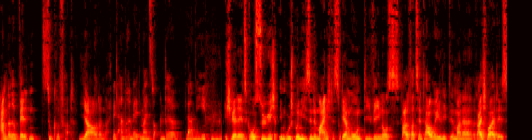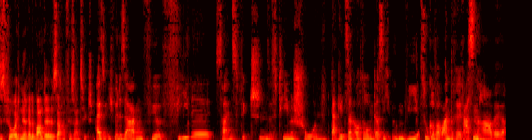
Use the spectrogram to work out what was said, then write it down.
andere Welten Zugriff hat? Ja oder nein? Mit anderen Welten meinst du andere Planeten? Ich werde jetzt großzügig. Im ursprünglichen Sinne meine ich das so. Der Mond, die Venus, Alpha Centauri liegt in meiner Reichweite. Ist es für euch eine relevante Sache für Science Fiction? Also ich würde sagen, für viele Science-Fiction-Systeme schon. Da geht es dann auch darum, dass ich irgendwie Zugriff auf andere Rassen habe,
